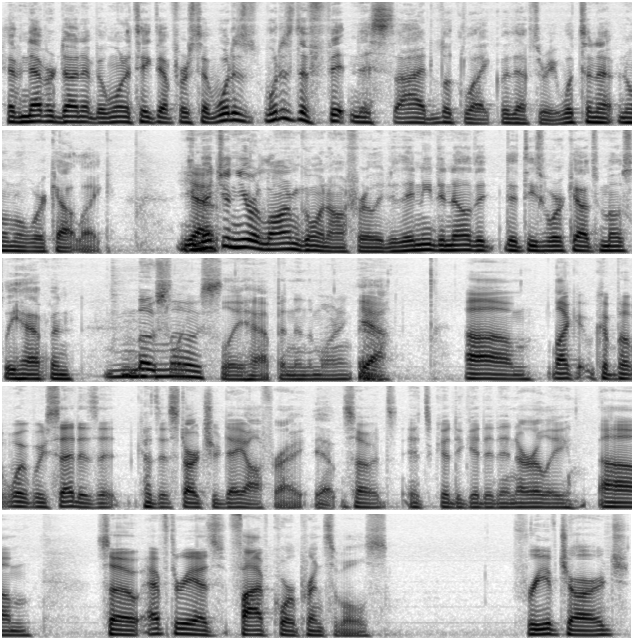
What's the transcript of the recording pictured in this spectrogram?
have never done it but want to take that first step. What is what does the fitness side look like with F three? What's a normal workout like? You Yeah. mentioned your alarm going off early. Do they need to know that, that these workouts mostly happen? Mostly. mostly happen in the morning. Yeah. Yeah. Um, like, but what we said is it because it starts your day off right. Yep. So it's it's good to get it in early. Um, so F three has five core principles: free of charge,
